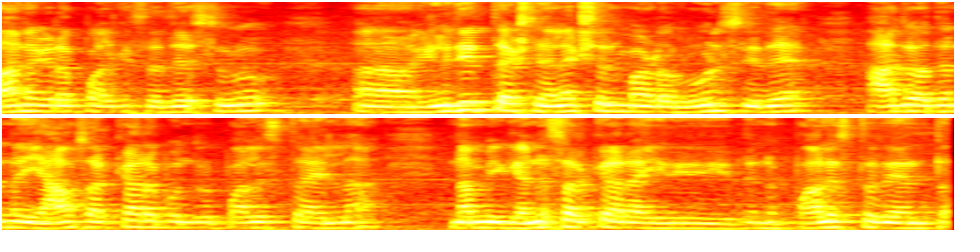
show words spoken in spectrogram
ಮಹಾನಗರ ಪಾಲಿಕೆ ಸದಸ್ಯರು ಇಳಿದಿದ್ದ ತಕ್ಷಣ ಎಲೆಕ್ಷನ್ ಮಾಡೋ ರೂಲ್ಸ್ ಇದೆ. ಆದರೂ ಅದನ್ನು ಯಾವ ಸರ್ಕಾರ ಬಂದರೂ ಪಾಲಿಸ್ತಾ ಇಲ್ಲ. ನಮಗೆ ಜನ ಸರ್ಕಾರ ಇದನ್ನು ಪಾಲಿಸ್ತದೆ ಅಂತ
